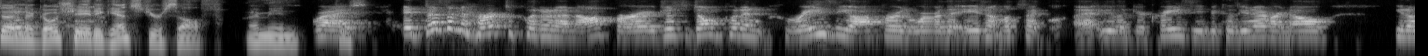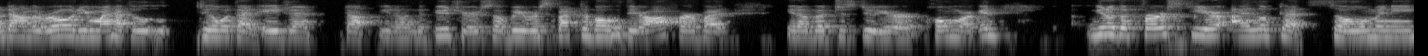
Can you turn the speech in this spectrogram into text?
yeah. uh, It- negotiate against yourself. I mean, Right. just- it doesn't hurt to put in an offer. Just don't put in crazy offers where the agent looks like at you like you're crazy because you never know. You know, down the road you might have to deal with that agent. uh, You know, in the future. So be respectable with your offer, but you know, but just do your homework. And you know, the first year I looked at so many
